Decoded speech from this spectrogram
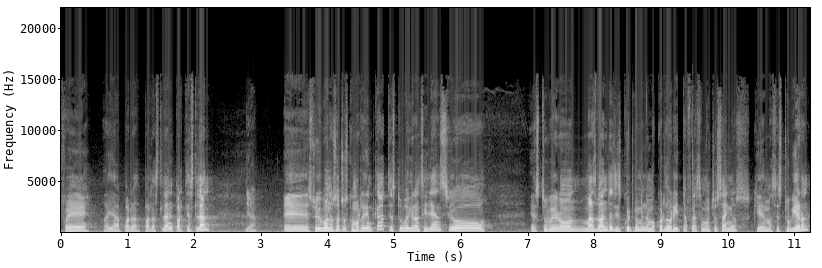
fue allá para, para Aztlán, el Parque Aztlán. Ya. Eh, estuvimos nosotros como Redeem Cat, estuvo el Gran Silencio, estuvieron más bandas, discúlpeme, no me acuerdo ahorita, fue hace muchos años quiénes más estuvieron.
